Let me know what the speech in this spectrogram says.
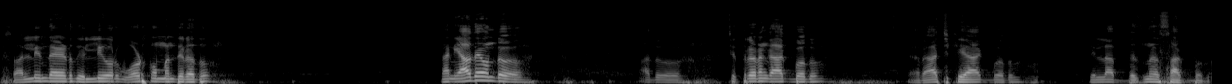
ಸೊ ಅಲ್ಲಿಂದ ಹಿಡಿದು ಇಲ್ಲಿವರೆಗೂ ಓಡ್ಕೊಂಬಂದಿರೋದು. ನಾನು ಯಾವುದೇ ಒಂದು ಅದು ಚಿತ್ರರಂಗ ಆಗ್ಬೋದು, ರಾಜಕೀಯ ಆಗ್ಬೋದು, ಇಲ್ಲ ಬಿಸ್ನೆಸ್ ಆಗ್ಬೋದು.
